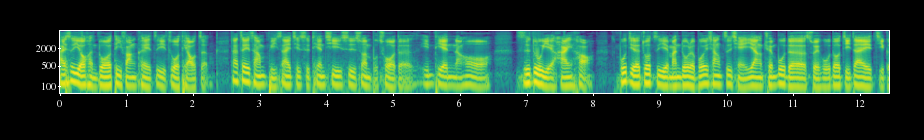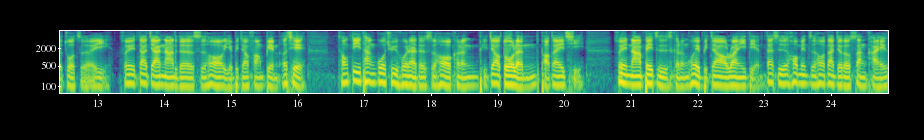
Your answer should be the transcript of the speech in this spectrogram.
还是有很多地方可以自己做调整。那这一场比赛其实天气是算不错的，阴天，然后湿度也还好，补给的桌子也蛮多的，不会像之前一样全部的水壶都挤在几个桌子而已，所以大家拿的时候也比较方便。而且从第一趟过去回来的时候，可能比较多人跑在一起。所以拿杯子可能会比较乱一点，但是后面之后大家都散开，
